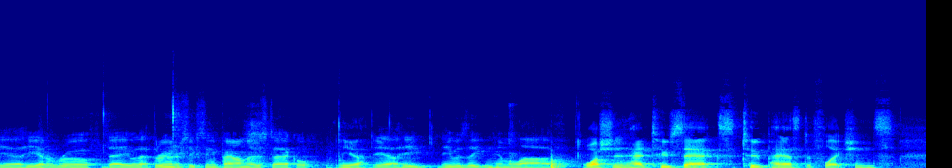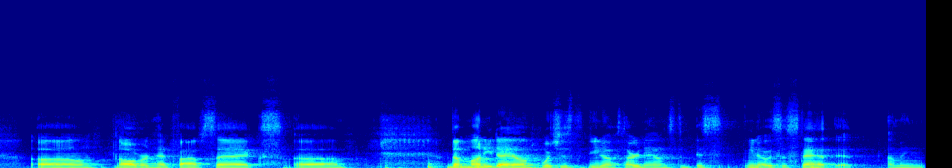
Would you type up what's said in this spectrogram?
yeah, he had a rough day with that 316 pound nose tackle. Yeah. Yeah, he, he was eating him alive. Washington had two sacks, two pass deflections. Um, Auburn had five sacks. Um, the money down, which is you know third downs, it's you know it's a stat that I mean,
